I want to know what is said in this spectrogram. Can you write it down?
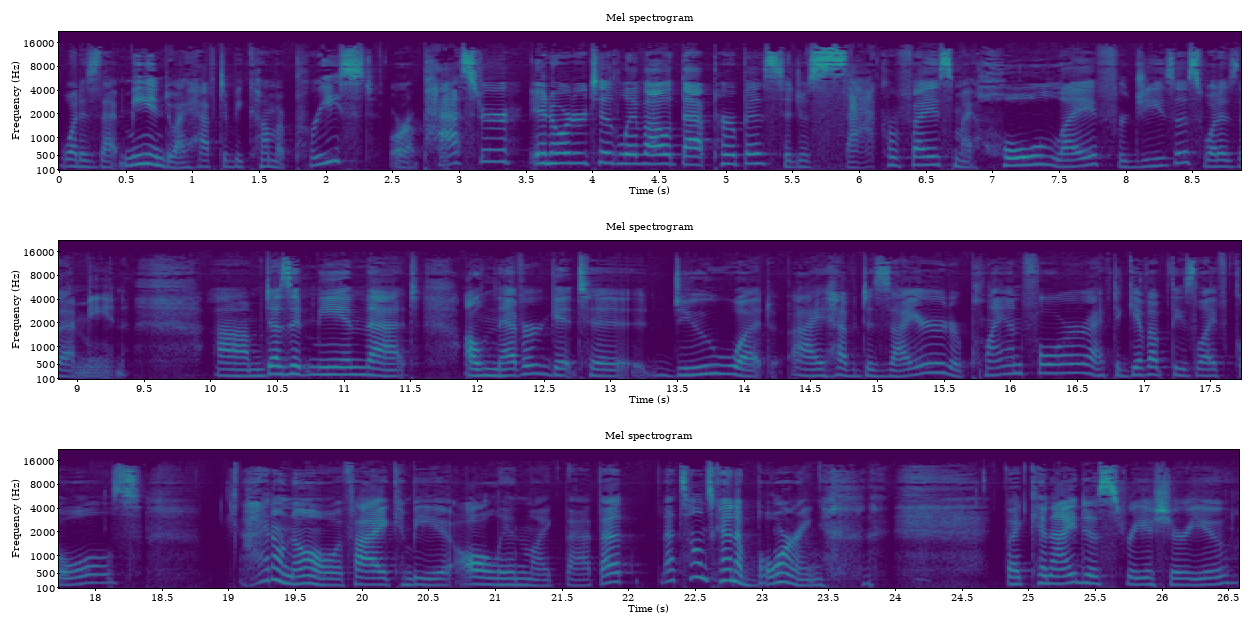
what does that mean? Do I have to become a priest or a pastor in order to live out that purpose, to just sacrifice my whole life for Jesus? What does that mean? Um, does it mean that I'll never get to do what I have desired or planned for? I have to give up these life goals? I don't know if I can be all in like that. That that sounds kind of boring. but can I just reassure you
